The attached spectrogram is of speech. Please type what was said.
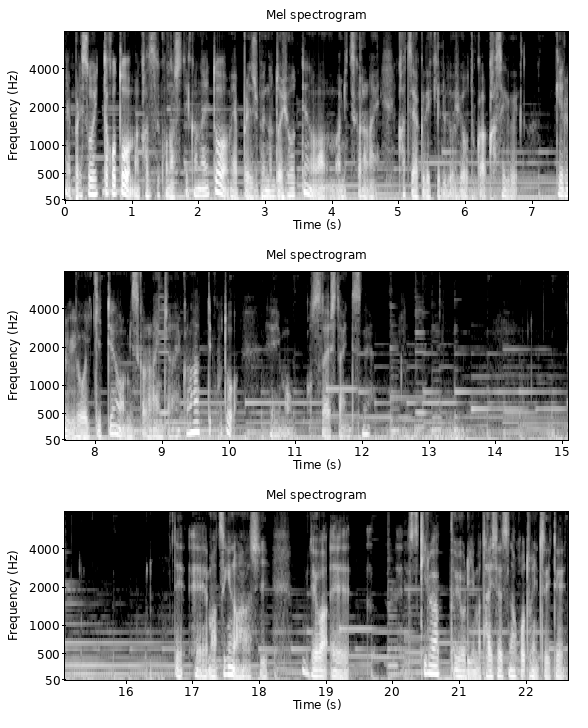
やっぱりそういったことをま数こなしていかないと、やっぱり自分の土俵っていうのはま見つからない。活躍できる土俵とか稼げる領域っていうのは見つからないんじゃないかなっていうことを、え、今お伝えしたいんですね。で、えー、まあ、次の話では、えー、スキルアップより今大切なことについて、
